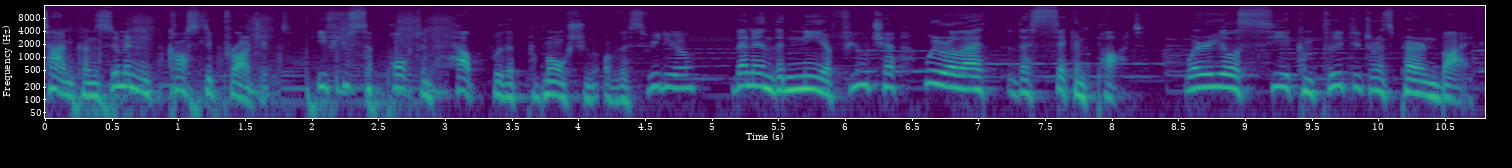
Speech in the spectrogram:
time-consuming and costly project. If you support and help with the promotion of this video, then in the near future we will add the second part, where you'll see a completely transparent bike,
